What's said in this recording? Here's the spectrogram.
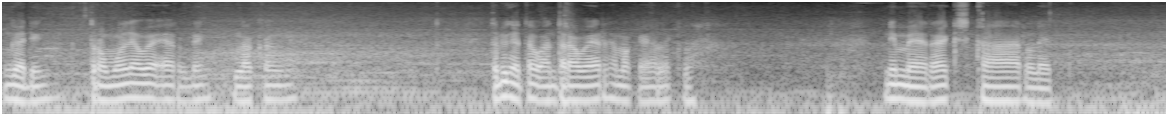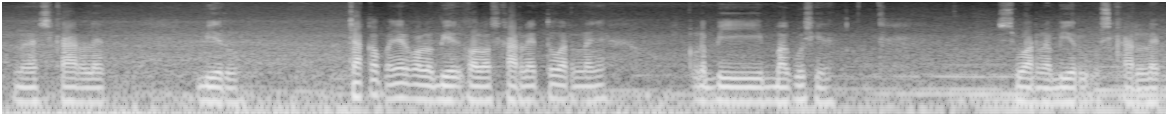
Enggak ding. Tromolnya WR deng belakangnya tapi nggak tahu antara WR sama KLX lah. Ini merek Scarlett nah Scarlett biru. Cakep aja kalau kalau Scarlett tuh warnanya lebih bagus gitu. Warna biru Scarlett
